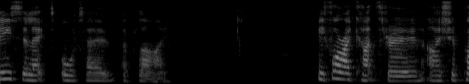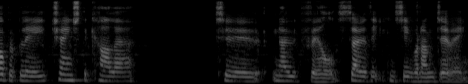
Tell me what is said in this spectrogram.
deselect auto apply. Before I cut through, I should probably change the colour to no fill so that you can see what I'm doing.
